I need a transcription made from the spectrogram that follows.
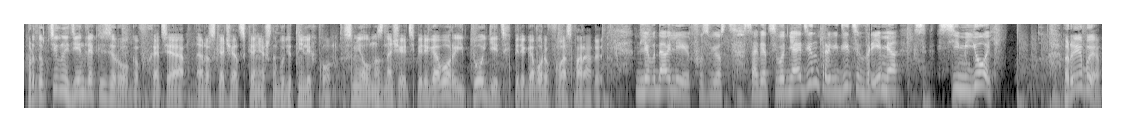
Продуктивный день для козерогов, хотя раскачаться, конечно, будет нелегко. Смело назначайте переговоры, итоги этих переговоров вас порадуют. Для водолеев у звезд совет сегодня один. Проведите время с семьей. Рыбы,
